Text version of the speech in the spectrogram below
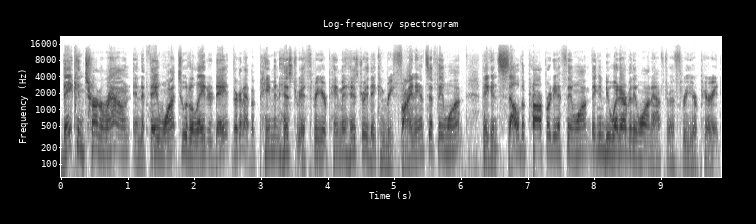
they can turn around and if they want to at a later date, they're going to have a payment history, a three year payment history. They can refinance if they want. They can sell the property if they want. They can do whatever they want after a three year period.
